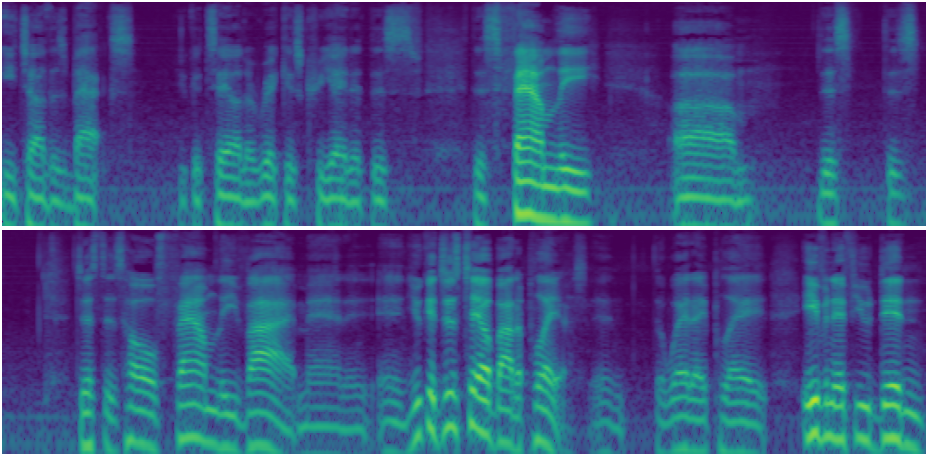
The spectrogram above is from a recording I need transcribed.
each other's backs. You could tell that Rick has created this this family, um, this this just this whole family vibe, man. And, and you could just tell by the players and the way they played. Even if you didn't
